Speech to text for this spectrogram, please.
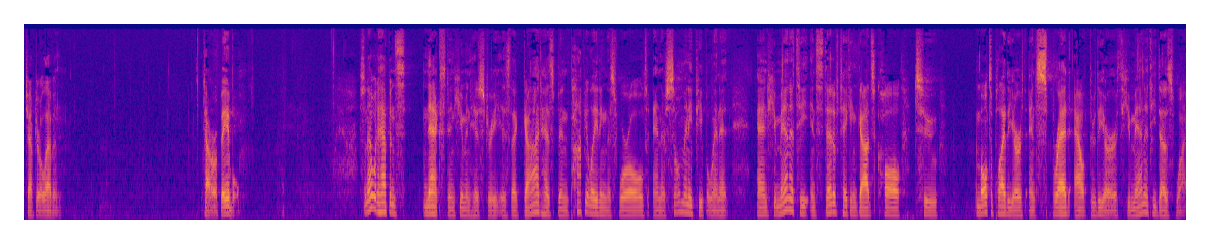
Chapter 11. Tower of Babel. So now what happens next in human history is that God has been populating this world and there's so many people in it and humanity instead of taking God's call to multiply the earth and spread out through the earth, humanity does what?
